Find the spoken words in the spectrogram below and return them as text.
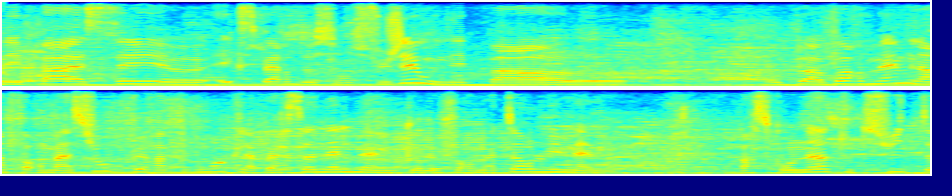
n'est pas assez euh, experte de son sujet. Euh, on peut avoir même l'information plus rapidement que la personne elle-même, que le formateur lui-même parce qu'on a tout de suite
